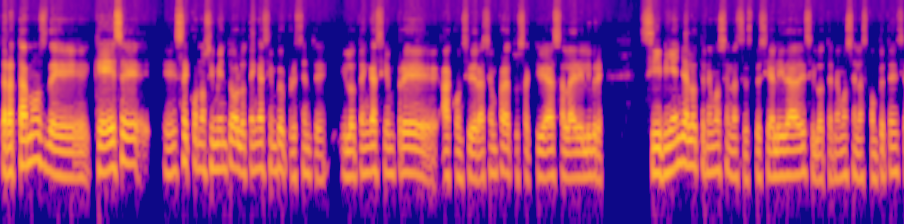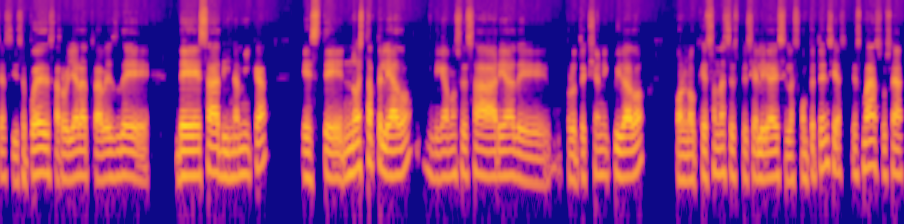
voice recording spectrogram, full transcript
tratamos de que ese, ese conocimiento lo tengas siempre presente y lo tengas siempre a consideración para tus actividades al aire libre. Si bien ya lo tenemos en las especialidades y lo tenemos en las competencias y se puede desarrollar a través de, de esa dinámica, este, no está peleado, digamos, esa área de protección y cuidado con lo que son las especialidades y las competencias. Es más, o sea,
